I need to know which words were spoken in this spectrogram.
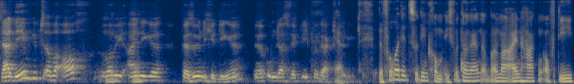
Daneben gibt es aber auch, Robby, einige persönliche Dinge, äh, um das wirklich bewerkstelligen ja. Bevor wir zu denen kommen, ich würde noch gerne mal einhaken auf die,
